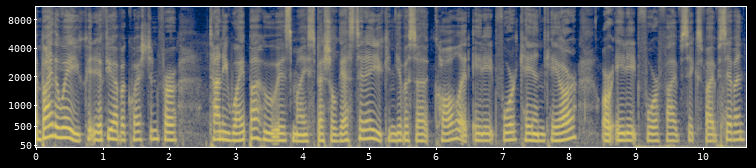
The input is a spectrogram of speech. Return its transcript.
And by the way, you could, if you have a question for Tani Waipa, who is my special guest today, you can give us a call at 884 KNKR or 884 5657.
